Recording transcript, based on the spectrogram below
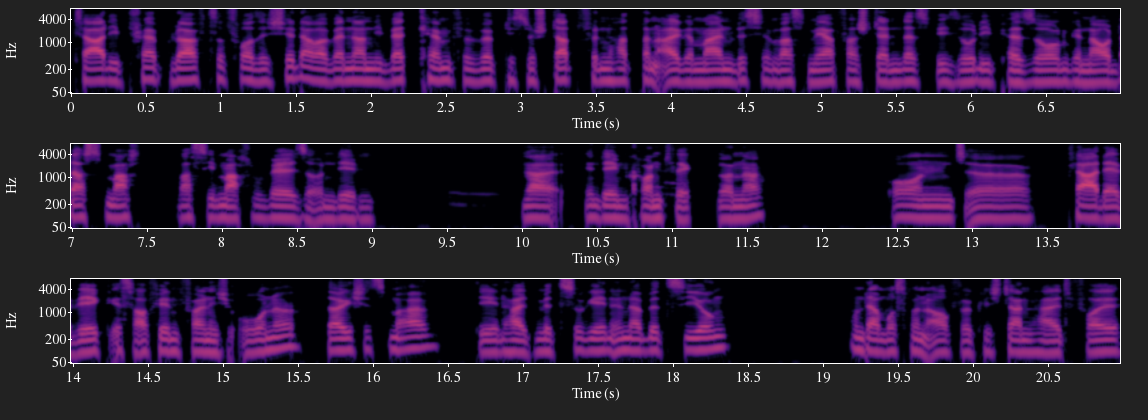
klar, die Prep läuft so vor sich hin, aber wenn dann die Wettkämpfe wirklich so stattfinden, hat man allgemein ein bisschen was mehr Verständnis, wieso die Person genau das macht, was sie machen will, so in dem, mhm. na, in dem Kontext, ja. so, ne? Und äh, klar, der Weg ist auf jeden Fall nicht ohne, sage ich jetzt mal, den halt mitzugehen in der Beziehung. Und da muss man auch wirklich dann halt voll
